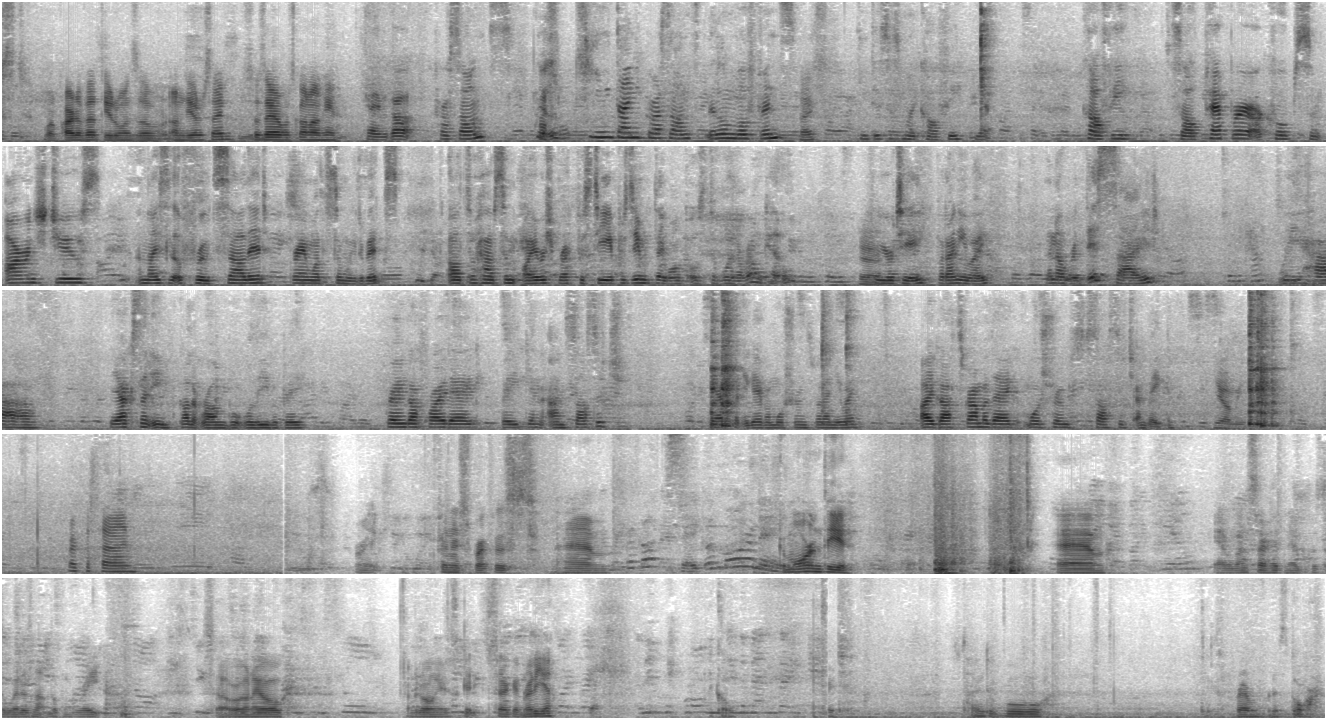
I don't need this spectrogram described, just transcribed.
breakfast. We're part of it. The other one's over on the other side. So Sarah, what's going on here? Okay, we've got croissants, little teeny tiny croissants, little muffins. Nice. I think this is my coffee. Yeah. Coffee, salt, pepper, our cups, some orange juice, a nice little fruit salad. Graeme wants some Weetabix. Also have some Irish breakfast tea. I presume they want us to boil our own kettle for your tea. But anyway, then over this side, we have. They accidentally got it wrong, but we'll leave it be. Graeme got fried egg, bacon, and sausage. They accidentally gave him mushrooms, but anyway. I got scrambled egg, mushrooms, sausage, and bacon. Yummy. Breakfast time. Right. Finished breakfast. Um, forgot to say good morning. good morning to you. Um, yeah, we're gonna start heading out because the weather's not looking great. So we're gonna go. I'm Gonna go and get, start getting ready. Yeah. Let's go. Right. It's time to go. Takes forever for this door.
